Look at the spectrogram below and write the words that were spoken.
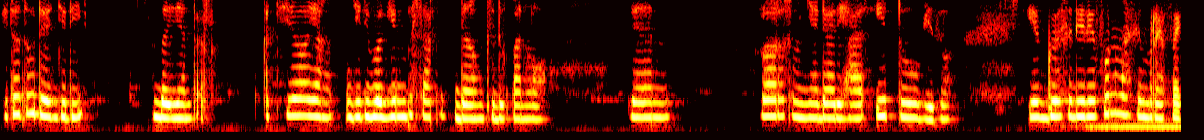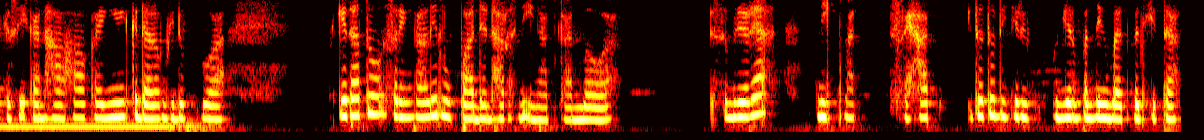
Itu tuh udah jadi bagian terkecil yang jadi bagian besar dalam kehidupan lo. Dan lo harus menyadari hal itu gitu. Ya gue sendiri pun masih merefleksikan hal-hal kayak gini ke dalam hidup gue. Kita tuh sering kali lupa dan harus diingatkan bahwa sebenarnya nikmat sehat itu tuh jadi bagian penting banget buat kita.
